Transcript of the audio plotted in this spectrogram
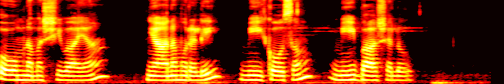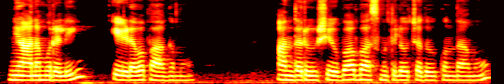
ఓం నమ శివాయ. జ్ఞానమురళి మీకోసం మీ భాషలో. జ్ఞానమురళి ఏడవ భాగము. అందరూ శివబాబా స్మృతిలో చదువుకుందాము.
